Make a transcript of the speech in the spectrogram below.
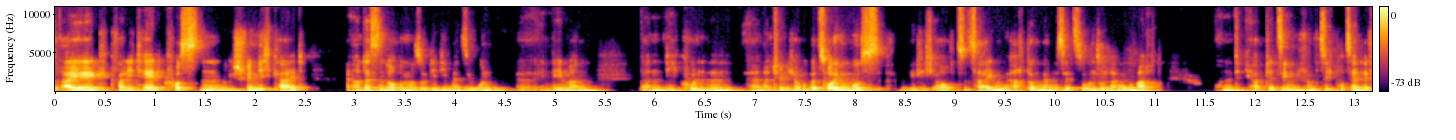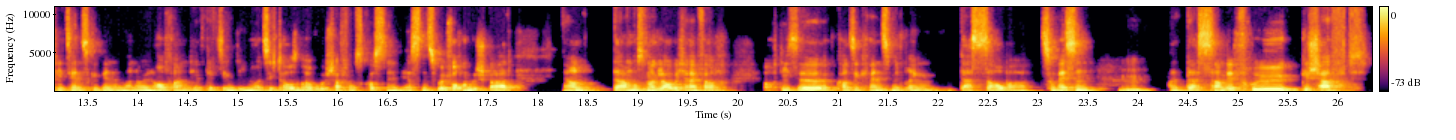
Dreieck Qualität, Kosten, Geschwindigkeit. Ja, und das sind auch immer so die Dimensionen, äh, in denen man dann die Kunden äh, natürlich auch überzeugen muss, wirklich auch zu zeigen, Achtung, wir haben das jetzt so und so lange gemacht und ihr habt jetzt irgendwie 50 Prozent Effizienzgewinn im manuellen Aufwand, ihr habt jetzt irgendwie 90.000 Euro Beschaffungskosten in den ersten zwölf Wochen gespart. Ja, und da muss man, glaube ich, einfach auch diese Konsequenz mitbringen, das sauber zu messen. Mhm. Und das haben wir früh geschafft.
